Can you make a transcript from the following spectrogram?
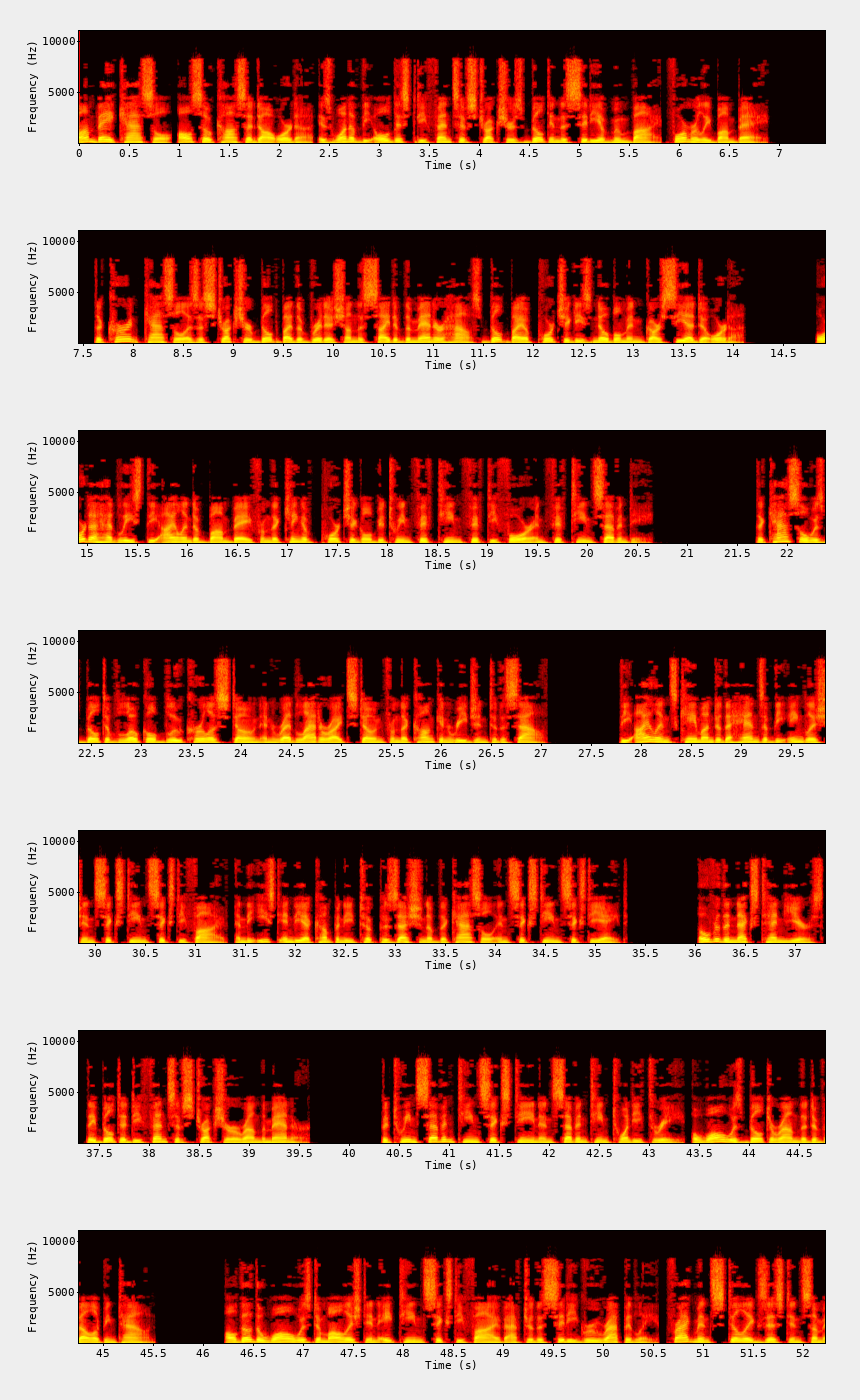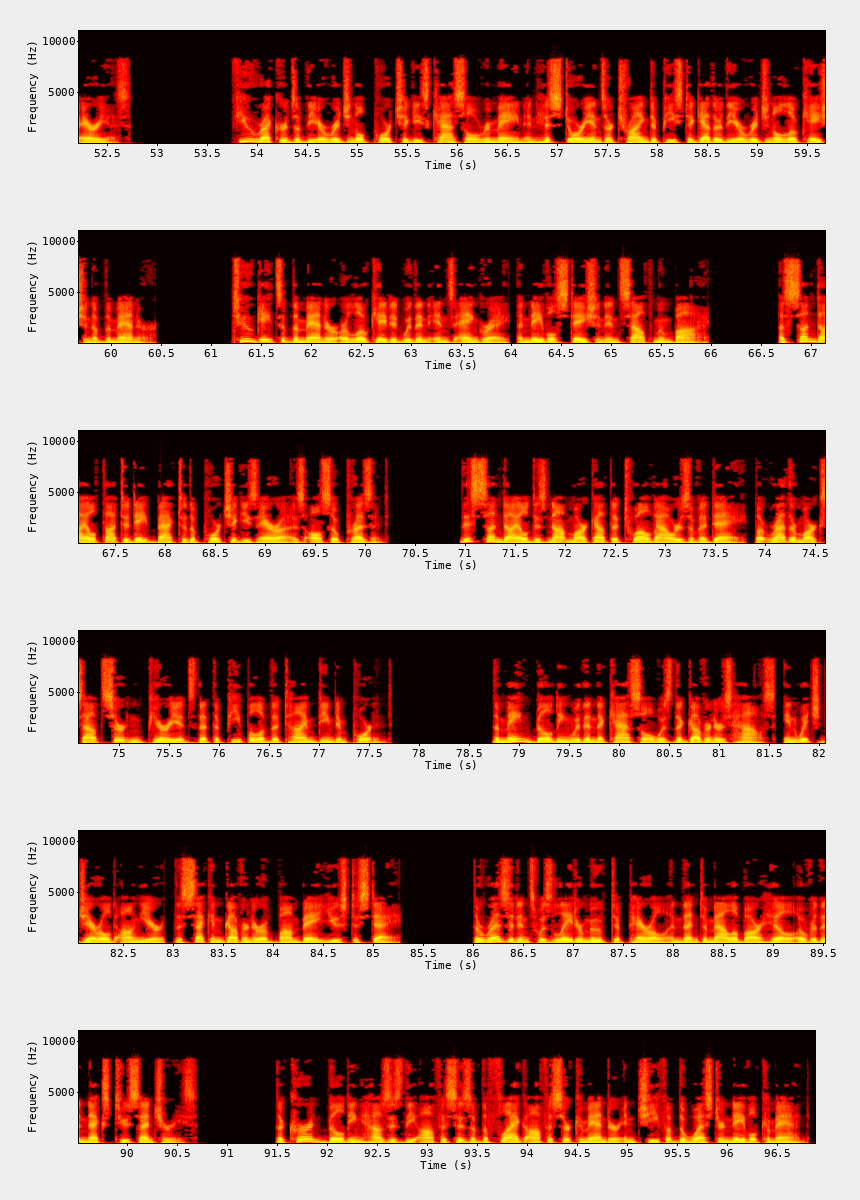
Bombay Castle also Casa da Orta is one of the oldest defensive structures built in the city of Mumbai formerly Bombay. The current castle is a structure built by the British on the site of the manor house built by a Portuguese nobleman Garcia de Orta. Orta had leased the island of Bombay from the King of Portugal between 1554 and 1570. The castle was built of local blue Kurla stone and red laterite stone from the Konkan region to the south. The islands came under the hands of the English in 1665, and the East India Company took possession of the castle in 1668. Over the next ten years, they built a defensive structure around the manor. Between 1716 and 1723, a wall was built around the developing town. Although the wall was demolished in 1865 after the city grew rapidly, fragments still exist in some areas. Few records of the original Portuguese castle remain and historians are trying to piece together the original location of the manor. Two gates of the manor are located within INS Angre, a naval station in South Mumbai. A sundial thought to date back to the Portuguese era is also present. This sundial does not mark out the 12 hours of a day, but rather marks out certain periods that the people of the time deemed important. The main building within the castle was the governor's house, in which Gerald Aungier, the second governor of Bombay used to stay. The residence was later moved to Parel and then to Malabar Hill over the next two centuries. The current building houses the offices of the Flag Officer Commander-in-Chief of the Western Naval Command.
